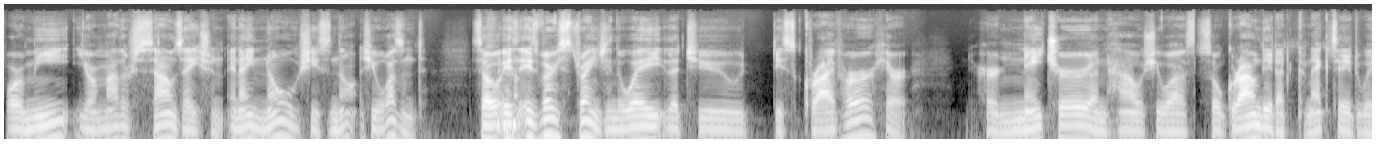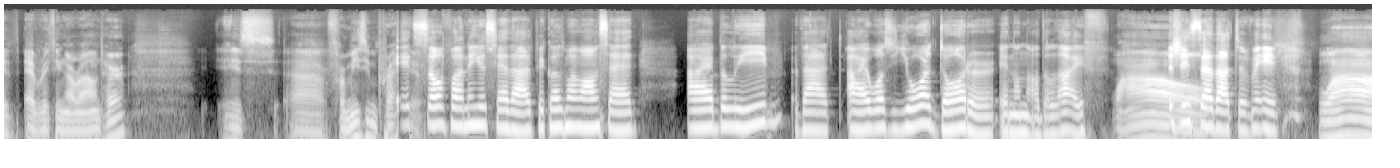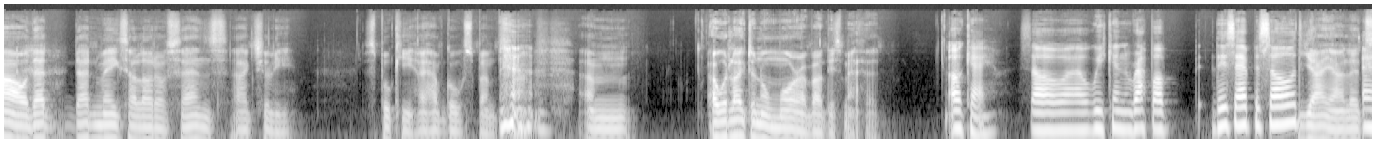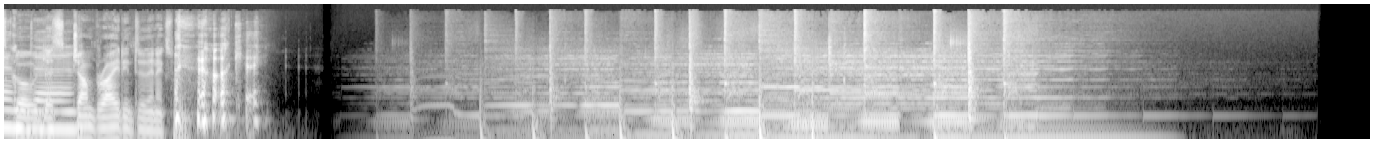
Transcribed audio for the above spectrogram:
for me, your mother sounds Asian, and I know she's not. She wasn't. So it's, it's very strange in the way that you describe her, her, her nature, and how she was so grounded and connected with everything around her. is uh, for me it's impressive. It's so funny you say that because my mom said, I believe that I was your daughter in another life. wow. She said that to me. Wow, that that makes a lot of sense actually. Spooky. I have goosebumps. um, I would like to know more about this method. Okay, so uh, we can wrap up this episode. Yeah, yeah. Let's go. uh, let's jump right into the next one.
